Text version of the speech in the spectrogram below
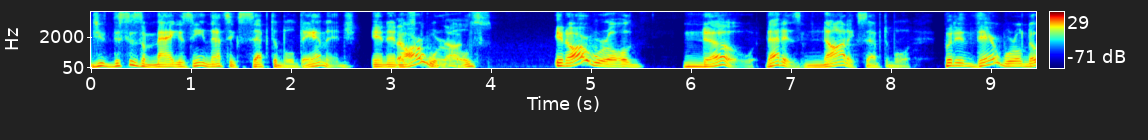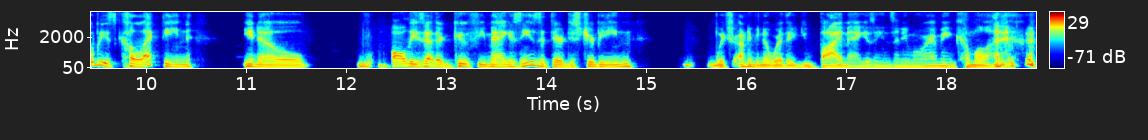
dude, this is a magazine. That's acceptable damage. And in That's our world, nuts. in our world, no, that is not acceptable. But in their world, nobody's collecting, you know, all these other goofy magazines that they're distributing, which I don't even know whether you buy magazines anymore. I mean, come on.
